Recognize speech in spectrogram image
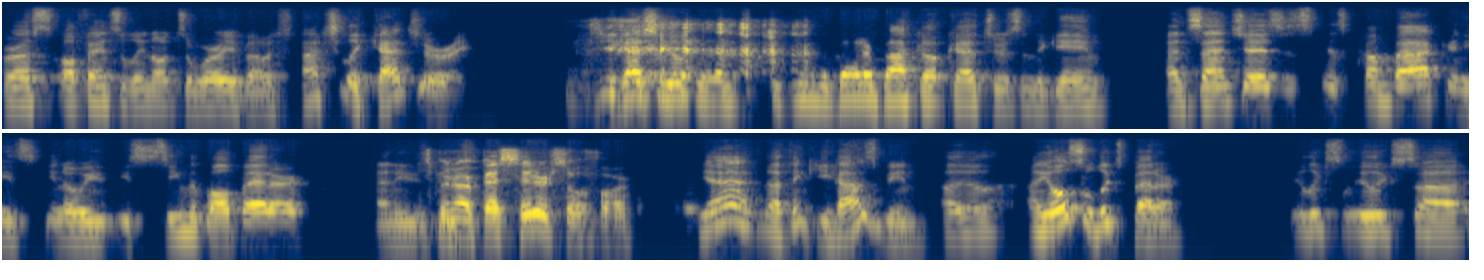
for us offensively not to worry about is actually catcher right. Higashioka is one of the better backup catchers in the game, and Sanchez has, has come back and he's you know he, he's seeing the ball better, and he's, he's been our best hitter so far. Yeah, I think he has been. Uh, he also looks better. It looks it looks uh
